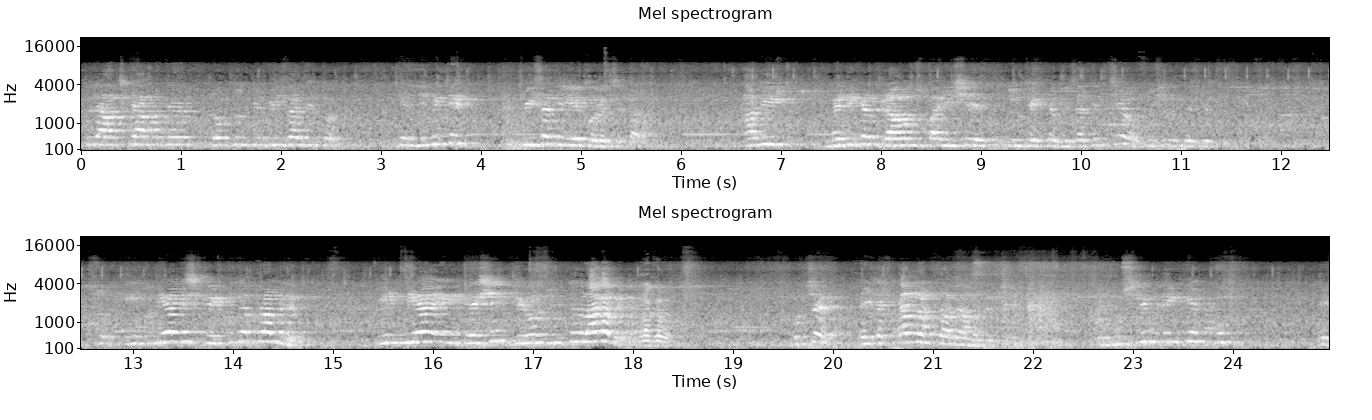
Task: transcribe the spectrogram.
তাহলে আজকে আমাদের লোকজনকে ভিসা দিত। যে লিমিটেড ভিসা দিয়ে করেছে তারা। খালি মেডিকেল গ্রাউন্ডস বা ইসে তিনটে একটা ভিসা দিচ্ছে অফিসিয়ালদেরকে দিচ্ছে। তো India is creating a problem India এই দেশে গৃহযুদ্ধ লাগাবে? লাগাবে। বুঝছেন? এইটা খেয়াল রাখতে হবে আমাদেরকে তো মুসলিম লীগকে খুব এই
